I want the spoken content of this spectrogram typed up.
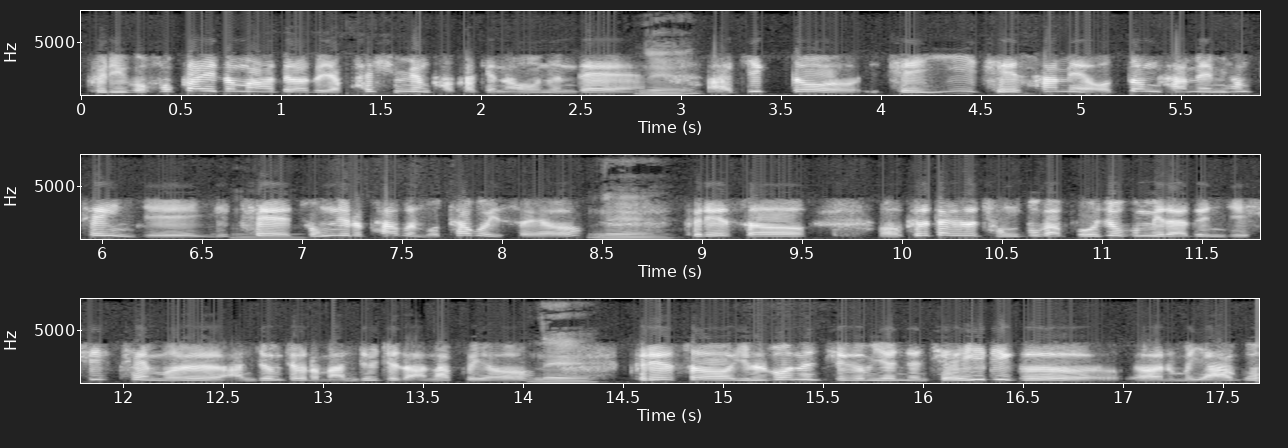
그리고 홋카이도만 하더라도 약 80명 가깝게 나오는데 네, 아직도 제2, 제3의 어떤 감염 형태인지 일체 음. 종류를 파악을 못 하고 있어요. 네, 그래서 어, 그렇다고 해서 정부가 보조금이라든지 시스템을 안정적으로 만들지도 않았고요. 네, 그래서 일본은 지금 현재 J리그, 어, 뭐 야구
